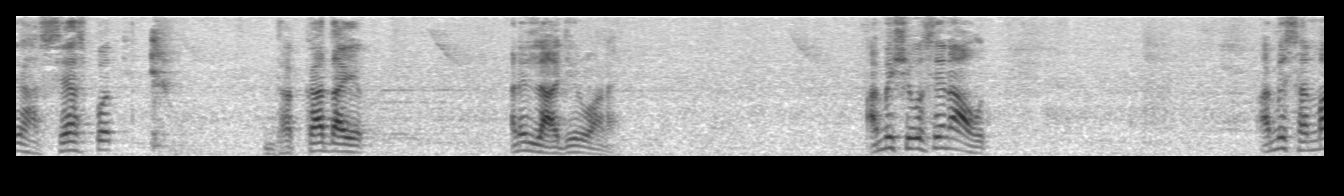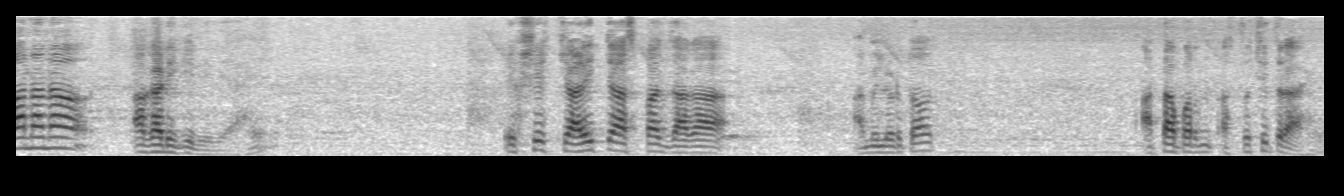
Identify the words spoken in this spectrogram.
हे हास्यास्पद धक्कादायक आणि लाजीरवाण आहे. आम्ही शिवसेना आहोत. आम्ही सन्मानानं आघाडी केलेली आहे. एकशे चाळीसच्या आसपास जागा आम्ही लढतो आहोत. आतापर्यंत असं चित्र आहे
